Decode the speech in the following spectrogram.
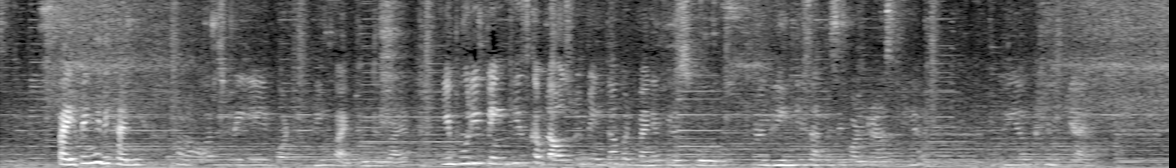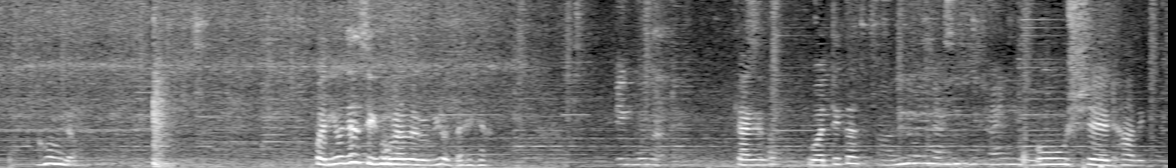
से. पाइपिंग ही दिखानी है. पे ये ग्रीन पाइपिंग दिलवाया ये पूरी पिंक थी इसका ब्लाउज भी पिंक था बट मैंने फिर इसको ग्रीन के साथ ऐसे कॉन्ट्रास्ट किया। तो ये अब खिल के आया। घूम जाओ परियों जैसे घूमना ज़रूरी होता है क्या? एक वो करते हैं। क्या कहते हैं? वर्टिकल तो ओह शेड हाँ। दिखाओ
